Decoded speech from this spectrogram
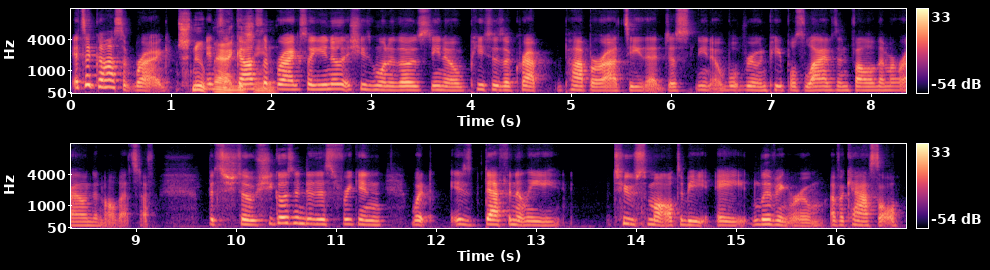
It's a gossip rag. Snoop it's magazine. a gossip rag, so you know that she's one of those, you know, pieces of crap paparazzi that just, you know, will ruin people's lives and follow them around and all that stuff. But so she goes into this freaking what is definitely too small to be a living room of a castle.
